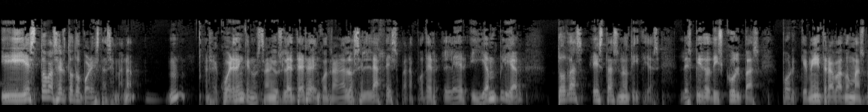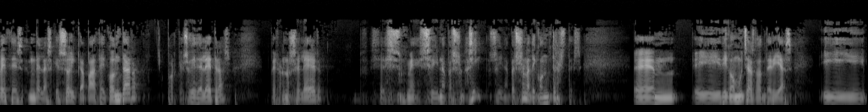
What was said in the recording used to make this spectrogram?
Y esto va a ser todo por esta semana. ¿Mm? Recuerden que en nuestra newsletter encontrarán los enlaces para poder leer y ampliar todas estas noticias. Les pido disculpas porque me he trabado más veces de las que soy capaz de contar, porque soy de letras, pero no sé leer. Soy una persona así, soy una persona de contrastes. Eh, y digo muchas tonterías. Y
